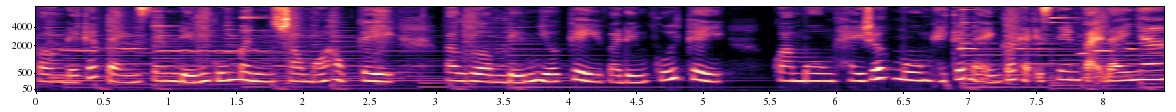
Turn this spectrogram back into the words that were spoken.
phần để các bạn xem điểm của mình sau mỗi học kỳ, bao gồm điểm giữa kỳ và điểm cuối kỳ qua môn hay rớt môn thì các bạn có thể xem tại đây nha.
